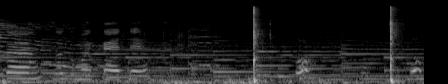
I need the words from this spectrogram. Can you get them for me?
くんゴーくもう一回やって。おお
